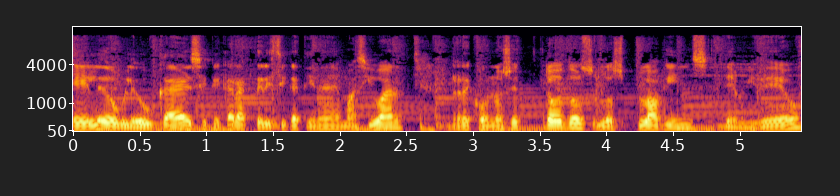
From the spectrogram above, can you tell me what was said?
LWKS. ¿Qué característica tiene además Iván? Reconoce todos los plugins de video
